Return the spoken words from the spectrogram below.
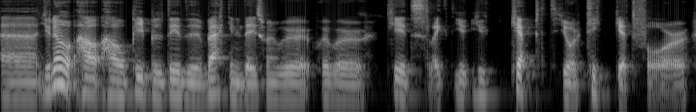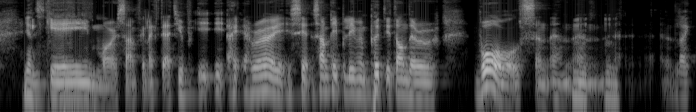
uh, you know how, how people did back in the days when we were we were kids like you, you kept your ticket for yes. a game or something like that you I, I some people even put it on their walls and and, mm-hmm. and like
